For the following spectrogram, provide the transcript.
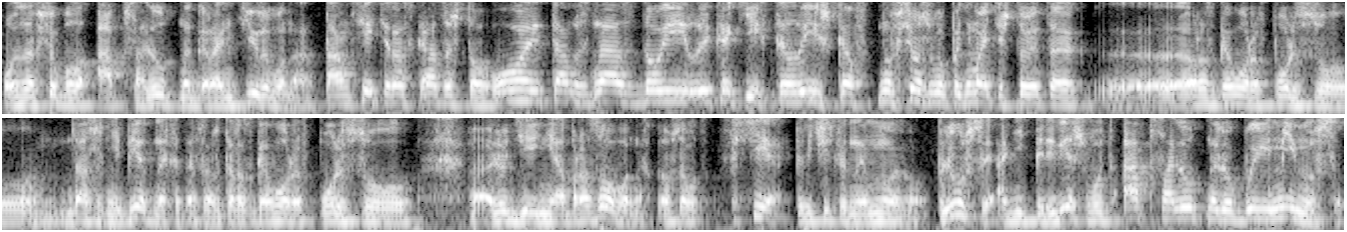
Вот это все было абсолютно гарантировано. Там все эти рассказы, что ой, там с нас доилы каких-то лышков. Ну, все же вы понимаете, что это э, разговоры в пользу даже не бедных, это, это разговоры в пользу э, людей необразованных. Потому что вот все перечисленные мною плюсы, они перевешивают абсолютно любые минусы.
